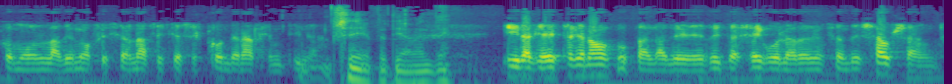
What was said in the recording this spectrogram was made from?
como la de un oficial nazi que se esconde en Argentina. Sí, efectivamente. Y la que esta que nos ocupa, la de Rita Hayworth, La Redención de Shawshank,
